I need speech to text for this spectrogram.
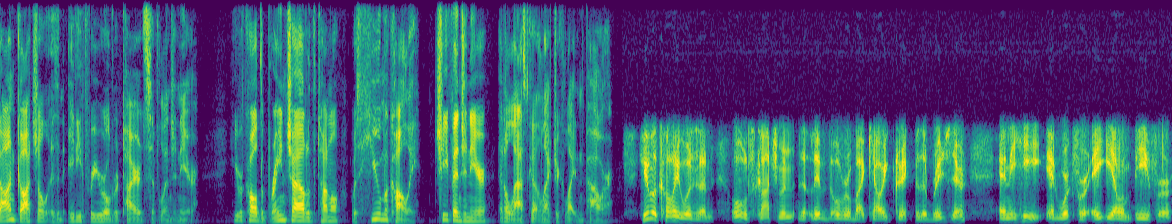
Don Gottschall is an 83 year old retired civil engineer. He recalled the brainchild of the tunnel was Hugh McCauley, chief engineer at Alaska Electric Light and Power. Hugh McCauley was an old Scotchman that lived over by Cowee Creek by the bridge there, and he had worked for AEL&P for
